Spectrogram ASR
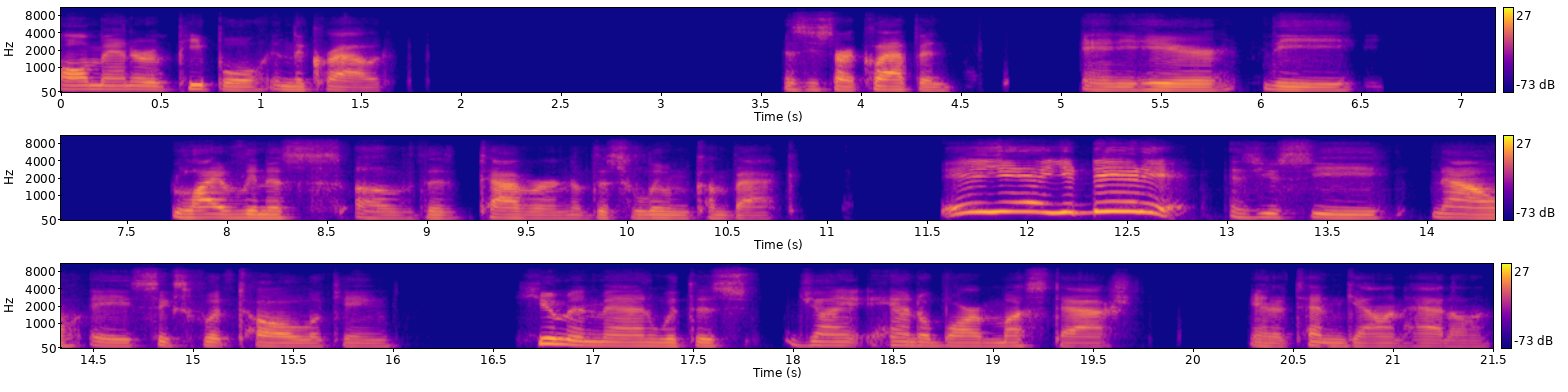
all manner of people in the crowd as you start clapping and you hear the liveliness of the tavern of the saloon come back yeah, yeah, you did it! As you see now a six foot tall looking human man with this giant handlebar mustache and a 10 gallon hat on.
